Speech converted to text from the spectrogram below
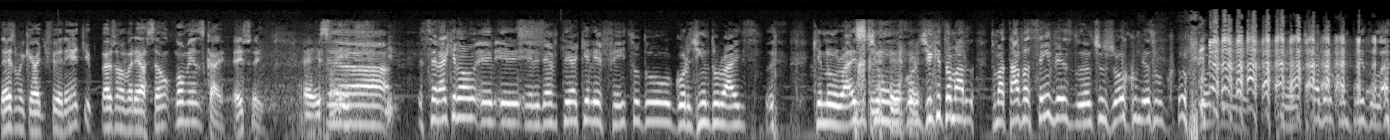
10 maquiagens diferentes, faz uma variação, No Man's Sky. É isso aí. É isso aí. É, será que não, ele, ele- deve ter aquele efeito do gordinho do Rise? Que no Rise tinha um gordinho que tomava, tu matava 100 vezes durante o jogo, mesmo com o gordo, com o cabelo comprido lá.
